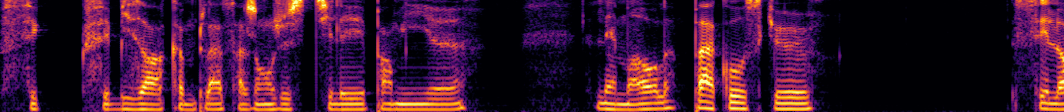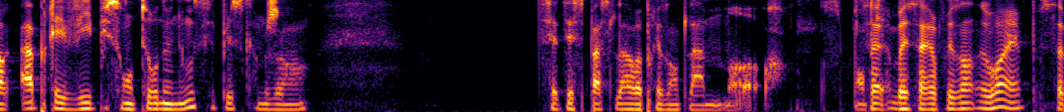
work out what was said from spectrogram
c'est c'est bizarre comme place à genre juste chiller parmi euh, les morts. là. Pas à cause que c'est leur après-vie puis sont autour de nous. C'est plus comme genre. Cet espace-là représente la mort. Ça, ben, ça représente. Ouais, ça.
